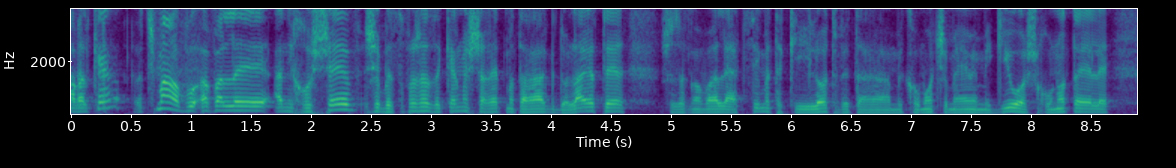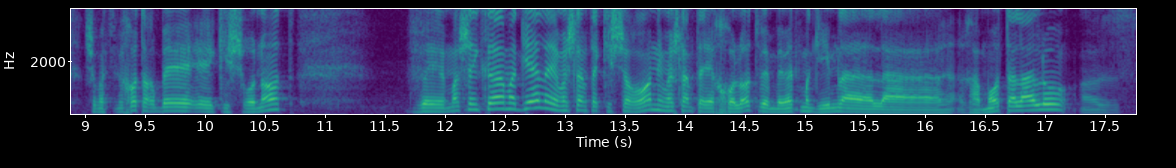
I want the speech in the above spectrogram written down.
אבל כן, תשמע, אבל- אה, אני חושב שבסופו של דבר זה כן משרת מטרה גדולה יותר, שזה כמובן להעצים את הקהילות ואת המקומות שמהם הם הגיעו, השכונות האלה, שמצמיחות הרבה אה, כישרונות. ומה שנקרא, מגיע להם, יש להם את הכישרון, אם יש להם את היכולות והם באמת מגיעים ל- לרמות הללו, אז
